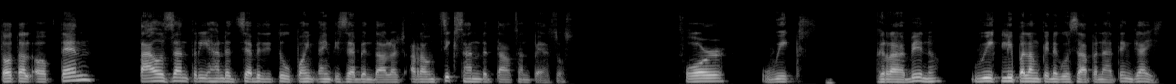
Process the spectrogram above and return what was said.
Total of $10,372.97, around 600,000 pesos. Four weeks. Grabe, no? Weekly pa lang pinag-usapan natin, guys.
